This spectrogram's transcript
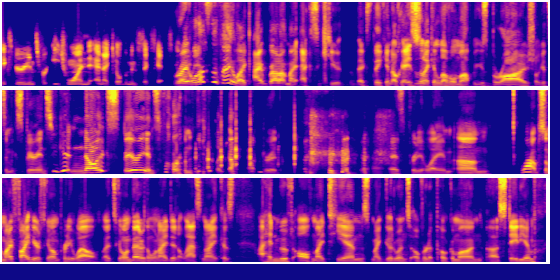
experience for each one, and I killed them in six hits. Right. Well, that's the thing. Like, I brought out my Exeggcute, thinking, okay, this is when I can level them up. We use barrage. I'll get some experience. You get no experience for them. You get like a hundred. yeah, it's pretty lame. Um, wow. So my fight here is going pretty well. It's going better than when I did it last night because I had moved all of my TMs, my good ones, over to Pokemon uh, Stadium,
